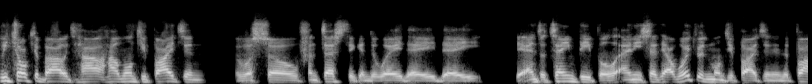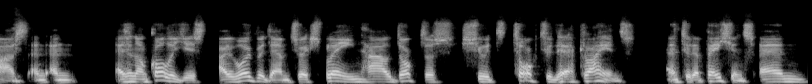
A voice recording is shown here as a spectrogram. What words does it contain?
we talked about how, how Monty Python was so fantastic in the way they, they, they entertain people. And he said, yeah, I worked with Monty Python in the past. And, and as an oncologist, I work with them to explain how doctors should talk to their clients and to their patients. And,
